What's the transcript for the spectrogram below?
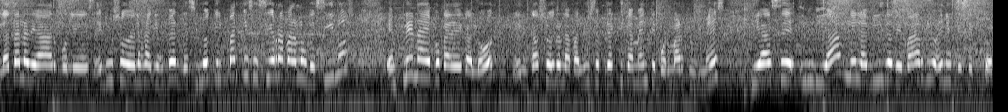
la tala de árboles, el uso de las áreas verdes, sino que el parque se cierra para los vecinos en plena época de calor, en el caso de Lollapalooza prácticamente por más de un mes, y hace inviable la vida de barrio en este sector.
